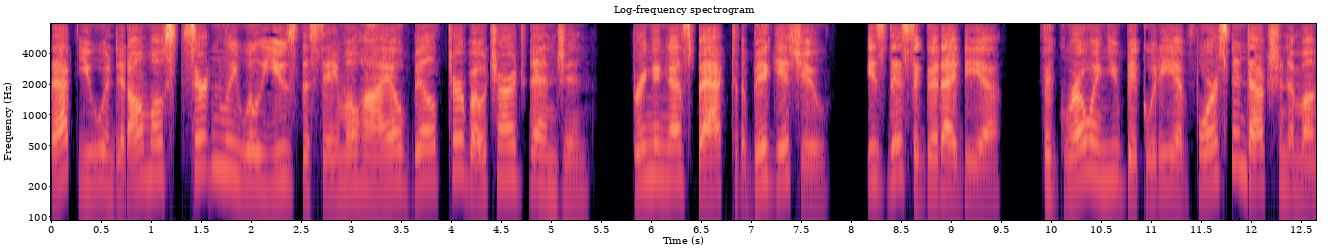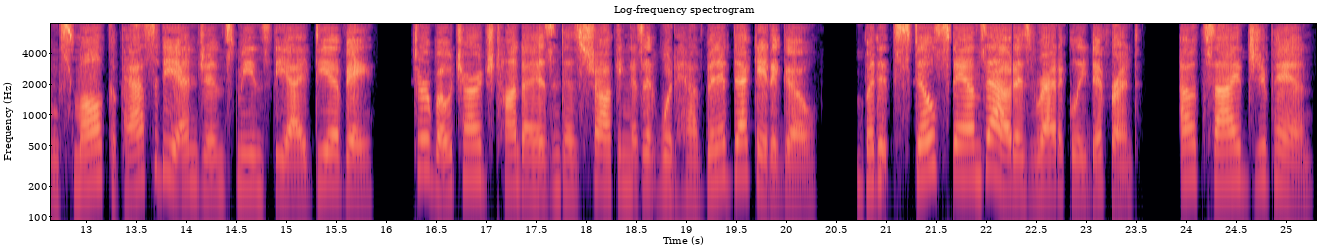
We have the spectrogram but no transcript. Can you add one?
that you and it almost certainly will use the same Ohio-built turbocharged engine. Bringing us back to the big issue. Is this a good idea? The growing ubiquity of forced induction among small-capacity engines means the idea of a turbocharged Honda isn't as shocking as it would have been a decade ago. But it still stands out as radically different. Outside Japan,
